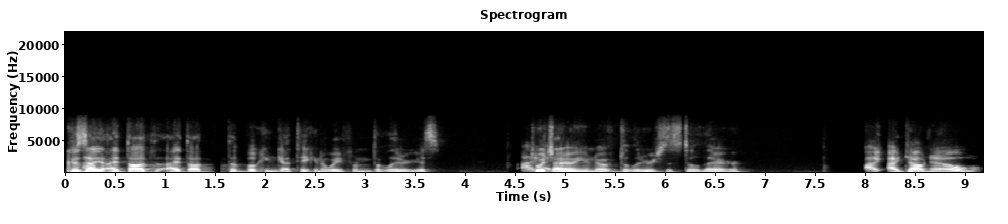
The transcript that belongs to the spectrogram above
because I I, I thought I thought the booking got taken away from Delirious, I, to which I, I don't even know if Delirious is still there. I, I don't know.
